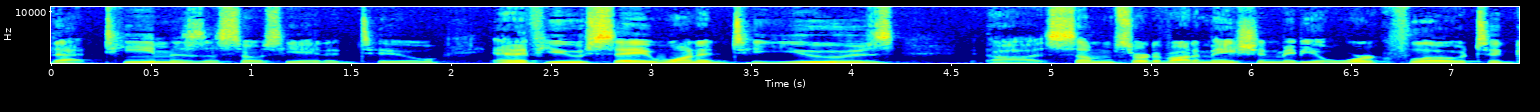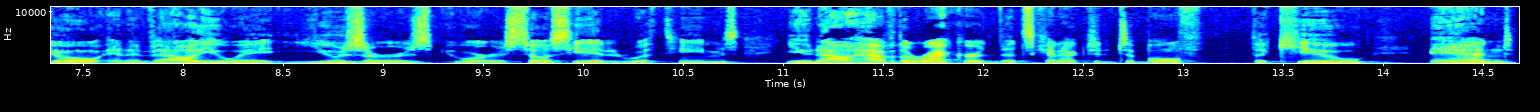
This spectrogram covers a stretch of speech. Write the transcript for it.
that team is associated to? And if you, say, wanted to use uh, some sort of automation, maybe a workflow to go and evaluate users who are associated with teams, you now have the record that's connected to both the queue and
